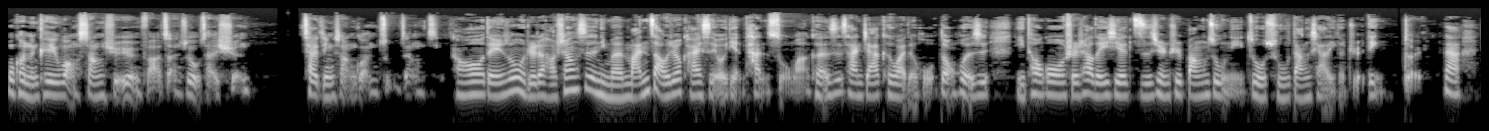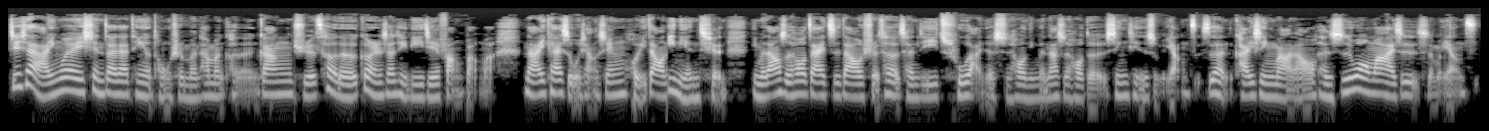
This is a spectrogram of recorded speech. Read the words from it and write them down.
我可能可以往商学院发展，所以我才选。财经商关注这样子，哦，等于说，我觉得好像是你们蛮早就开始有一点探索嘛，可能是参加课外的活动，或者是你透过学校的一些资讯去帮助你做出当下的一个决定，对。那接下来，因为现在在听的同学们，他们可能刚决策的个人申请第一阶放榜嘛。那一开始，我想先回到一年前，你们当时候在知道学测的成绩出来的时候，你们那时候的心情是什么样子？是很开心吗？然后很失望吗？还是什么样子？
